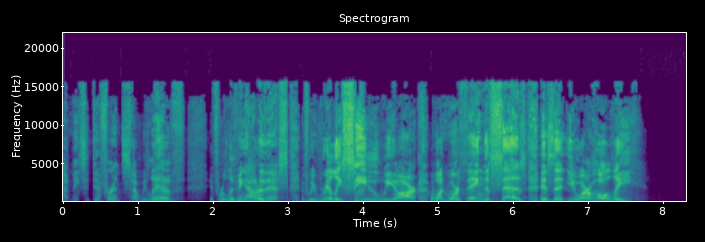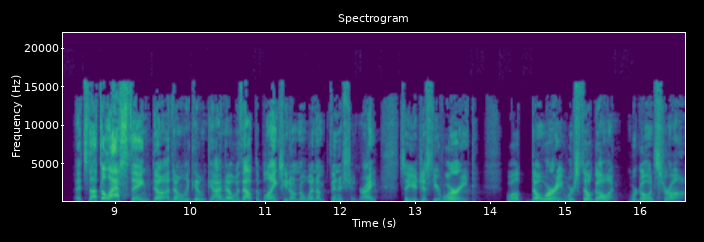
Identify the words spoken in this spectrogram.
That makes a difference how we live. If we're living out of this, if we really see who we are. One more thing that says is that you are holy. It's not the last thing. Don't, don't, I know without the blanks, you don't know when I'm finishing, right? So you're just, you're worried. Well, don't worry. We're still going. We're going strong.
